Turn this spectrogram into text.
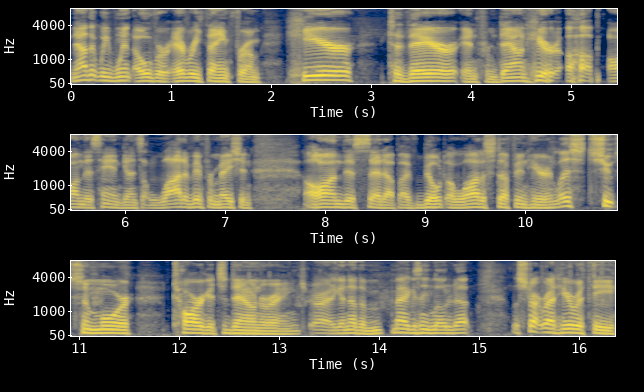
Now that we went over everything from here to there and from down here up on this handgun. It's a lot of information on this setup. I've built a lot of stuff in here. Let's shoot some more targets downrange. All right, I got another magazine loaded up. Let's start right here with the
